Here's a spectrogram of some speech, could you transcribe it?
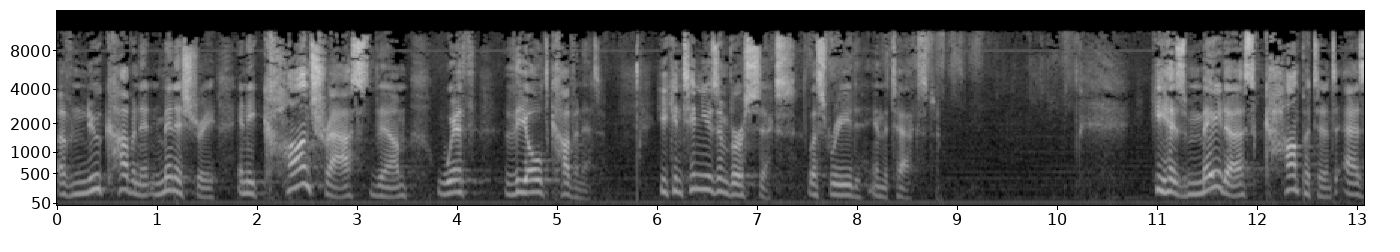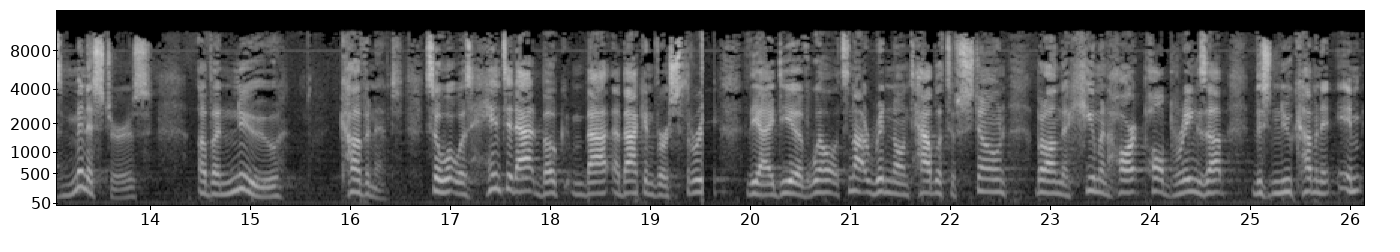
of new covenant ministry and he contrasts them with the old covenant. He continues in verse 6. Let's read in the text. He has made us competent as ministers of a new covenant. So, what was hinted at back in verse 3, the idea of, well, it's not written on tablets of stone, but on the human heart, Paul brings up this new covenant Im-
